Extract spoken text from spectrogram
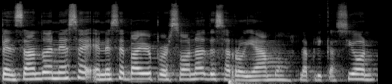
pensando en ese, en ese buyer persona, desarrollamos la aplicación.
